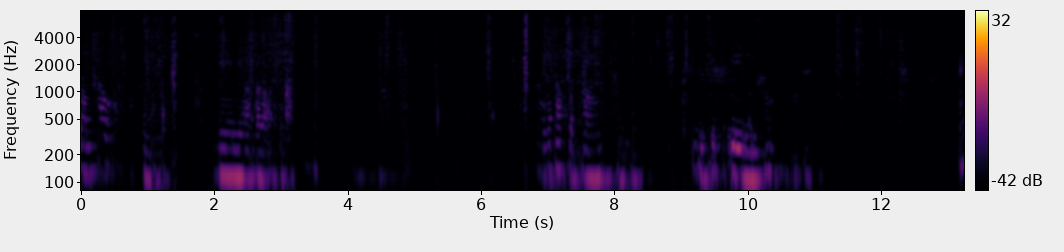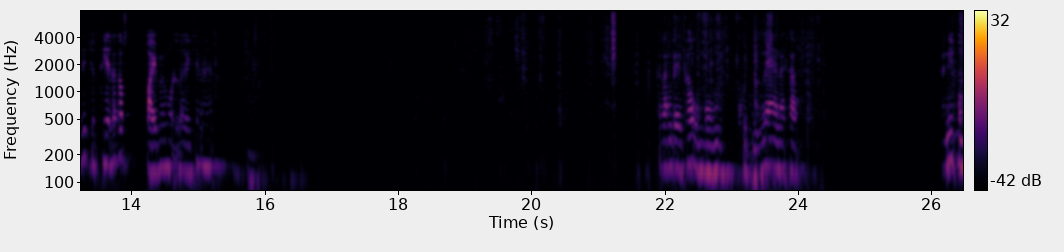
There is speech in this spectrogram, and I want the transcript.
ลมเข้าออก มีมีเอาตลอดเลย เรา ไม่ต้องขุดท้องทำครับมีที่มีลมเข้าออกได้อันนี้จุดเทียนแล้วก็ปล่อยไปหมดเลยใช่ไหมฮะกำลังเดินเข้าอุโมงค์ขุดเหมืองแร่นะครับ อันนี้ผม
